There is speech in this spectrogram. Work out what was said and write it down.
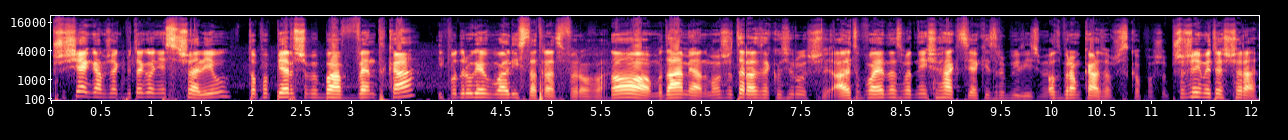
Przysięgam, że jakby tego nie strzelił, to po pierwsze by była wędka i po drugie by była lista transferowa. No, Damian, może teraz jakoś ruszy, ale to była jedna z ładniejszych akcji, jakie zrobiliśmy. Od bramkarza wszystko poszło. Przeżyjmy to jeszcze raz.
